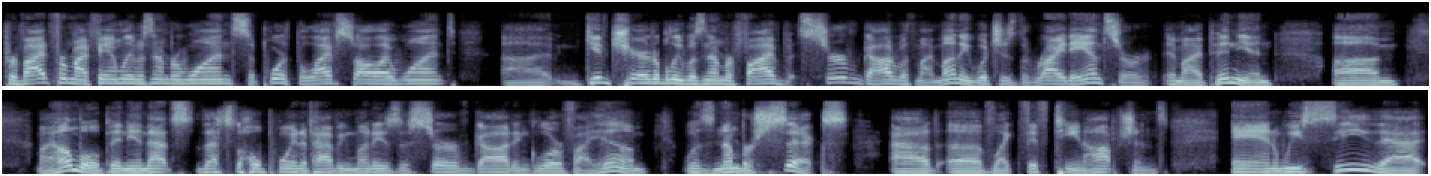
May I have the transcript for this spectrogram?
provide for my family was number one, support the lifestyle I want, uh, give charitably was number five, but serve God with my money, which is the right answer in my opinion. Um, my humble opinion, that's that's the whole point of having money is to serve God and glorify Him. Was number six out of like 15 options, and we see that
